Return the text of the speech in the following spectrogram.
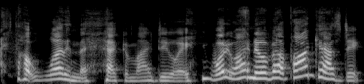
I thought, what in the heck am I doing? What do I know about podcasting?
